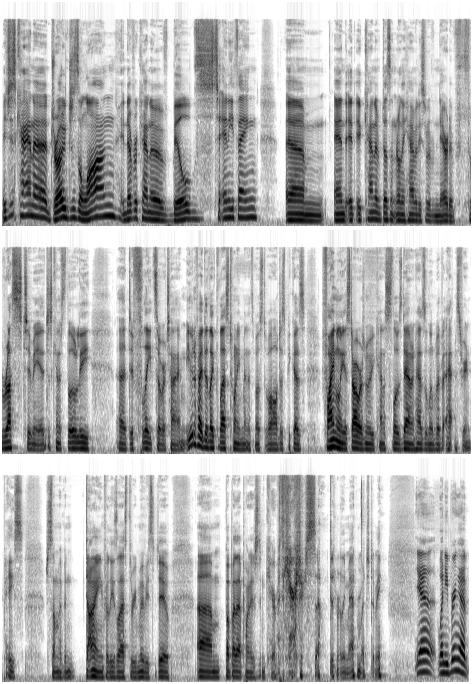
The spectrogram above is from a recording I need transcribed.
it just kind of drudges along. It never kind of builds to anything. Um, and it, it kind of doesn't really have any sort of narrative thrust to me. It just kind of slowly uh, deflates over time. Even if I did like the last 20 minutes, most of all, just because finally a Star Wars movie kind of slows down and has a little bit of atmosphere and pace, which is something I've been dying for these last three movies to do. Um, but by that point, I just didn't care about the characters, so it didn't really matter much to me. Yeah, when you bring up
